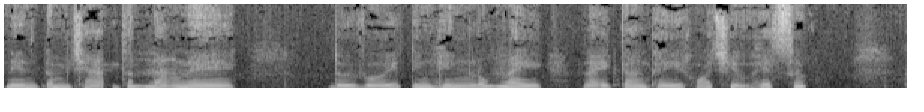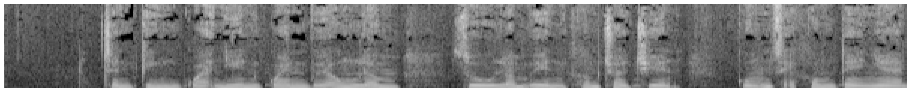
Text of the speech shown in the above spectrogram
nên tâm trạng rất nặng nề. Đối với tình hình lúc này lại càng thấy khó chịu hết sức. Trần Kinh quả nhiên quen với ông Lâm, dù Lâm Uyển không trò chuyện, cũng sẽ không tẻ nhạt.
